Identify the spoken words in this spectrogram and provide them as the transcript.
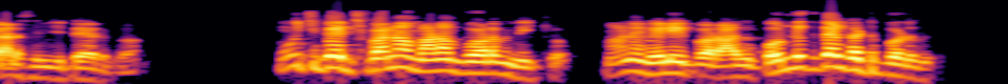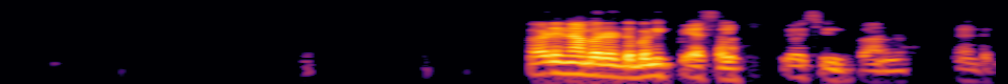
வேலை செஞ்சுட்டே இருக்கும். மூச்சு பயிற்சி பண்ணா மனம் போறது நிற்கும் மனம் வெளியே போறது அது கொண்டுக்கு தான் கட்டுப்படுது. மறுபடியும் நம்ம ரெண்டு மணிக்கு பேசலாம். யோசிச்சு பாருங்க. நன்றி.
